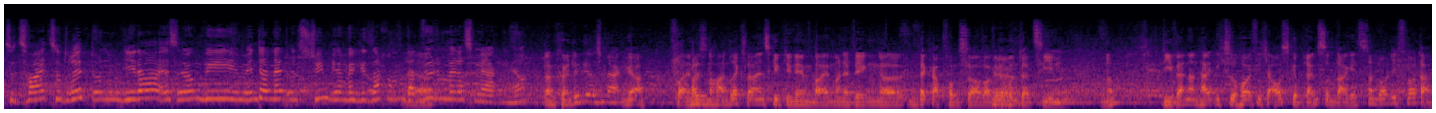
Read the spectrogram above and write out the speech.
zu zweit, zu dritt und jeder ist irgendwie im Internet und streamt irgendwelche Sachen, dann ja. würden wir das merken, ja? Dann könntet ihr das merken, ja. Vor allem, also, es noch andere Clients gibt, die nebenbei meinetwegen äh, ein Backup vom Server wieder ja. runterziehen. Ne? Die werden dann halt nicht so häufig ausgebremst und da geht es dann deutlich flotter.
